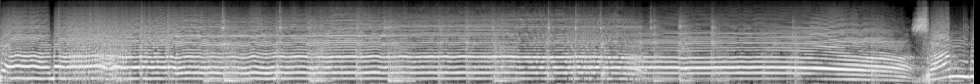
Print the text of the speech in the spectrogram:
ಕಾಣ. ಸಂಘ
